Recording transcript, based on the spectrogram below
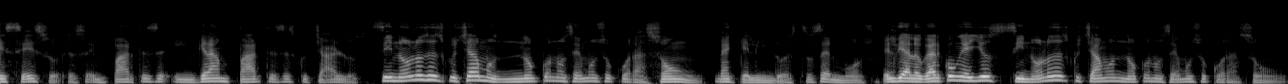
es eso, es en partes, en gran parte es escucharlos. Si no los escuchamos, no conocemos su corazón. Vean qué lindo, esto es hermoso. El dialogar con ellos, si no los escuchamos, no conocemos su corazón.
